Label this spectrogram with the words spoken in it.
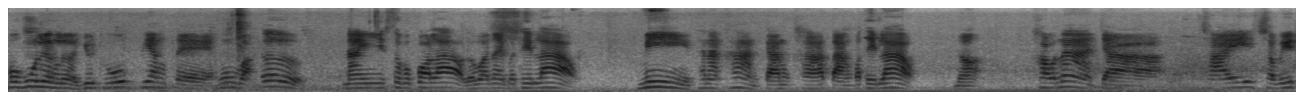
บ่ฮู้เรื่องเลย YouTube เพียงแต่ฮู้ว่าเออ ในสปปลาวหรือว่าในประเทศลาว มีธนาคารการค้าต่างประเทศลาวเนาะเขาน่าจะใช้สวิต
